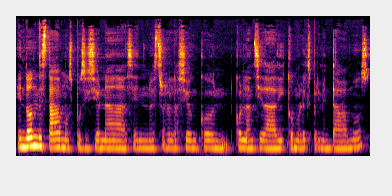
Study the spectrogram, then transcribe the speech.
en dónde estábamos posicionadas en nuestra relación con, con la ansiedad y cómo lo experimentábamos.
